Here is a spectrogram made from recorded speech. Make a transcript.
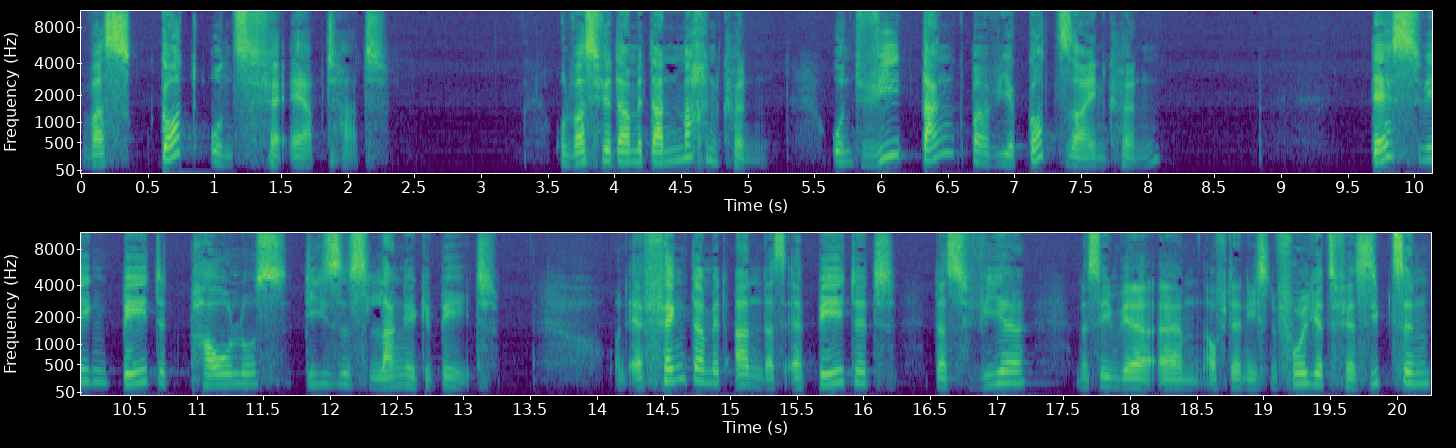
was Gott uns vererbt hat und was wir damit dann machen können und wie dankbar wir Gott sein können, deswegen betet Paulus dieses lange Gebet. Und er fängt damit an, dass er betet, dass wir das sehen wir ähm, auf der nächsten Folie, jetzt Vers 17.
